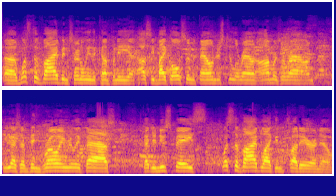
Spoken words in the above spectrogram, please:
Uh, what's the vibe internally in the company? Uh, Obviously, Mike Olson, the founder, still around. Amr's around. You guys have been growing really fast. Got your new space. What's the vibe like in Cloudera now?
